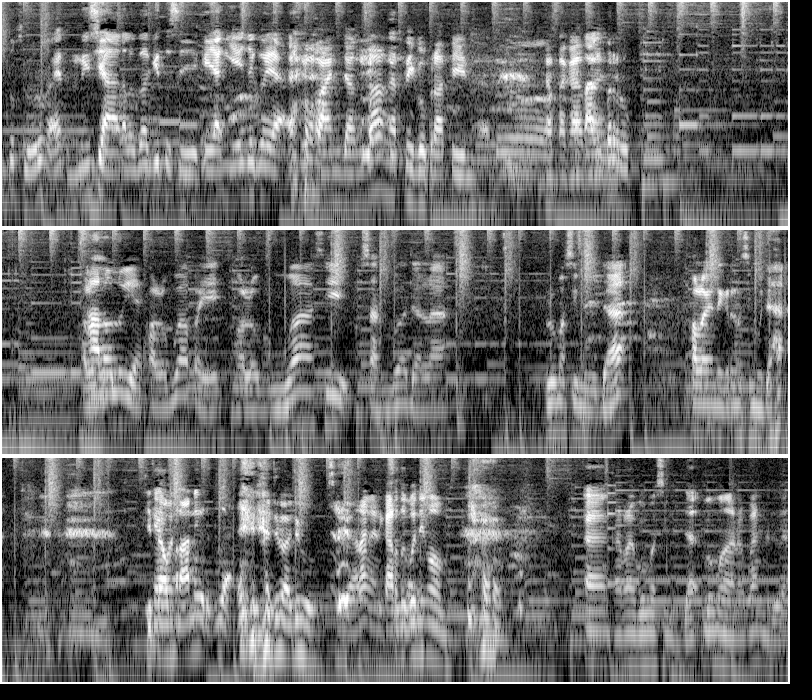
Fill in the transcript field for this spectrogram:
untuk seluruh rakyat Indonesia kalau gua gitu sih kayak yang iya juga ya Ini panjang banget nih gue perhatiin. Kata-kata. tali beruk Kalau lu ya? Kalau gua apa ya? Kalau gua sih pesan gua adalah lu masih muda. Kalau yang dengerin masih muda. Kita masih perannya udah tua. aduh aduh sekarang ini kartu kuning om Eh, karena gue masih muda gue mengharapkan adalah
